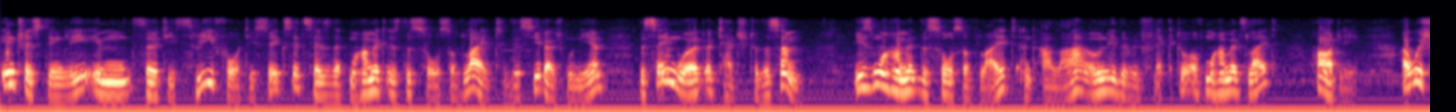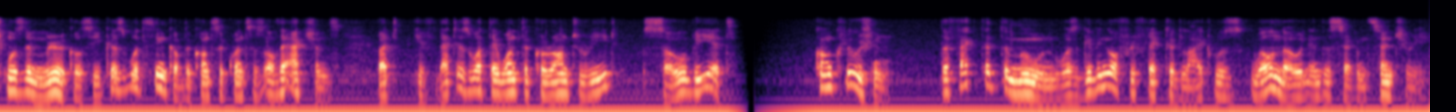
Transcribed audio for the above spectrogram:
Interestingly, in 3346 it says that Muhammad is the source of light, the Siraj Munir, the same word attached to the sun. Is Muhammad the source of light and Allah only the reflector of Muhammad's light? Hardly. I wish Muslim miracle seekers would think of the consequences of their actions. But if that is what they want the Quran to read, so be it. Conclusion The fact that the moon was giving off reflected light was well known in the 7th century.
